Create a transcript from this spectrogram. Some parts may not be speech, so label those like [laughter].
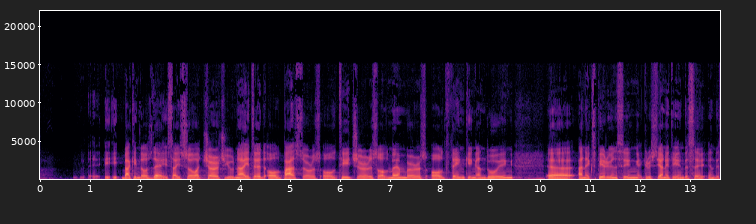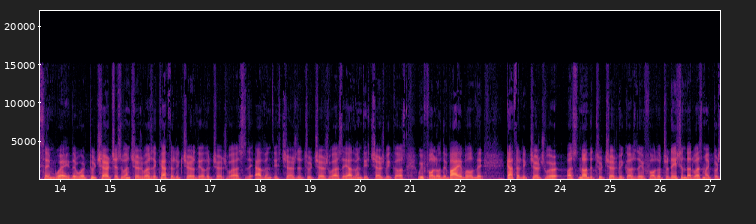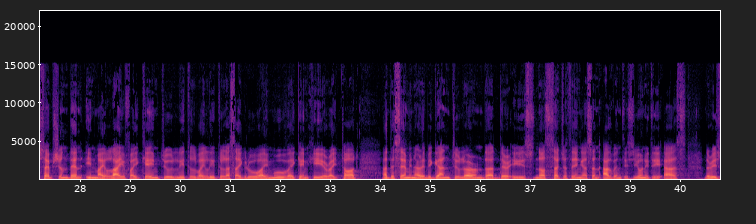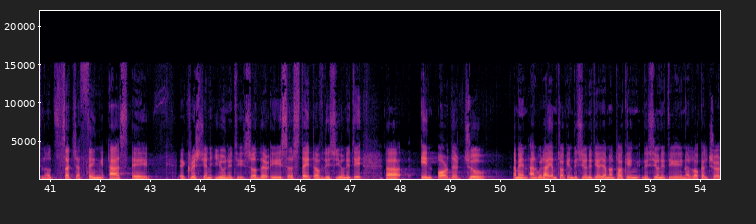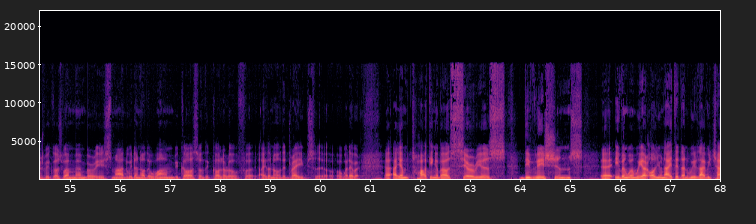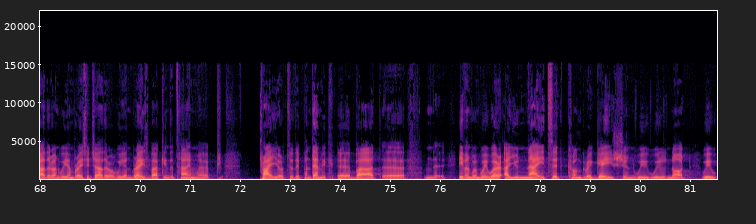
back in those days. I saw a church united, all pastors, all teachers, all members, all thinking and doing uh, and experiencing Christianity in the, sa- in the same way. There were two churches. One church was the Catholic Church, the other church was the Adventist Church. The true church was the Adventist Church because we follow the Bible. The Catholic Church were, was not the true church because they followed tradition. That was my perception. Then in my life, I came to little by little, as I grew, I moved, I came here, I taught at the seminary began to learn that there is not such a thing as an Adventist unity, as there is not such a thing as a, a Christian unity. So there is a state of disunity uh, in order to I mean, and when I am talking disunity, I am not talking disunity in a local church because one member is mad with another one because of the color of, uh, I don't know, the drapes uh, or whatever. Uh, I am talking about serious divisions. Uh, even when we are all united and we love each other and we embrace each other, or we embrace back in the time uh, pr- prior to the pandemic, uh, but even when we were a united congregation, we will not, we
